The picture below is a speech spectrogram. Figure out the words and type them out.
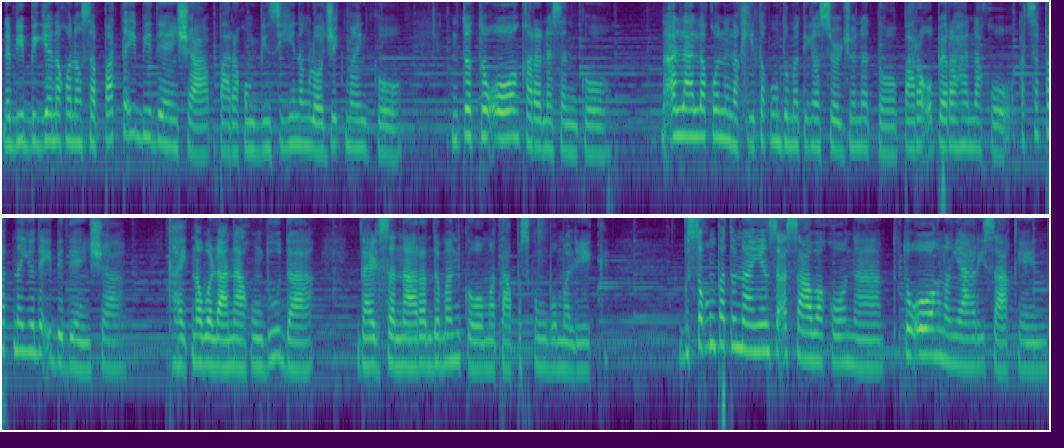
na bibigyan ako ng sapat na ebidensya para kumbinsihin ang logic mind ko na totoo ang karanasan ko. Naalala ko na nakita kong dumating ang surgeon na to para operahan ako at sapat na yun na ebidensya. Kahit na wala na akong duda dahil sa naramdaman ko matapos kong bumalik. Gusto kong patunayan sa asawa ko na totoo ang nangyari sa akin.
